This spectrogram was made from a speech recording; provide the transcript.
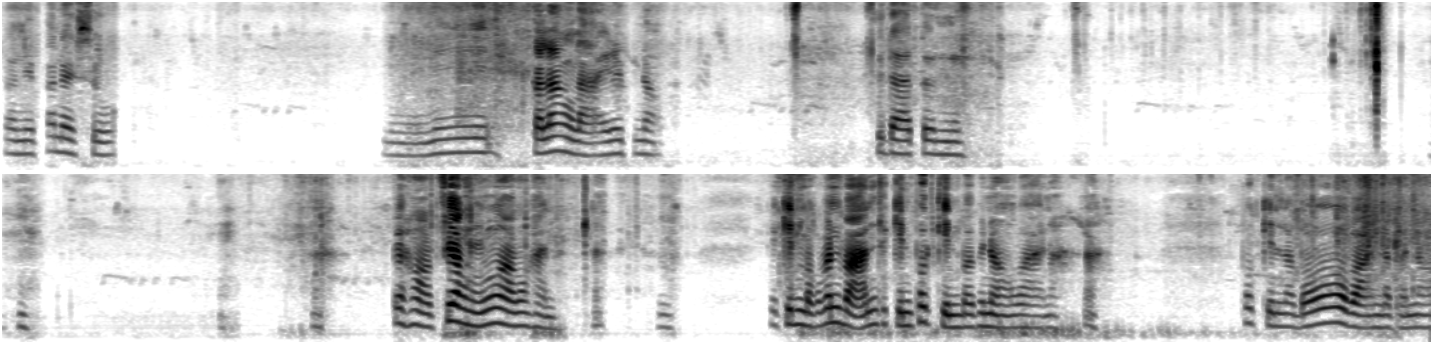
ตอนนี้พ่อได้สุกยังไงนี่กำลังหลายเลยพี่น้องสิดาต้นนี่ ไปหอบเฟี้ยงให้งัวบางหันนะจะกินบักหวานๆจะกินพวกกินบ่พี่น้องว่านะนะพวกกินละบ่หวานละบ่เนอ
